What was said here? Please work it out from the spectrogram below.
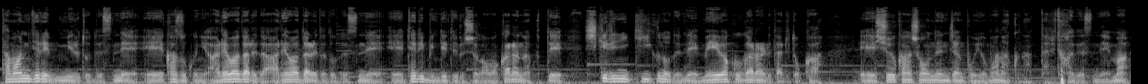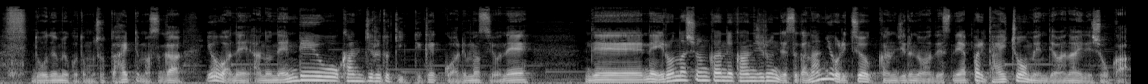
たまにテレビ見るとですね、えー、家族にあれは誰だあれは誰だとですね、えー、テレビに出てる人が分からなくてしきりに聞くのでね迷惑がられたりとか、えー、週刊少年ジャンプを読まなくなったりとかですねまあどうでもいいこともちょっと入ってますが要はねあの年齢を感じる時って結構ありますよね。でねいろんな瞬間で感じるんですが何より強く感じるのはですねやっぱり体調面ではないでしょうか。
